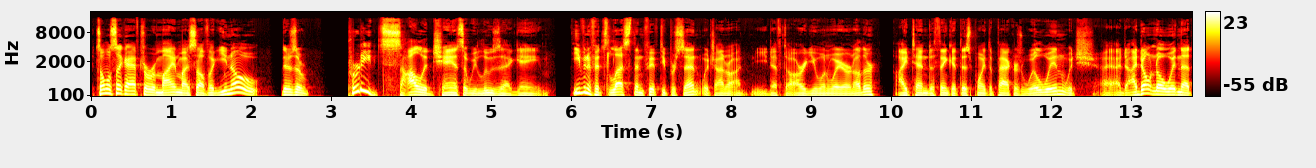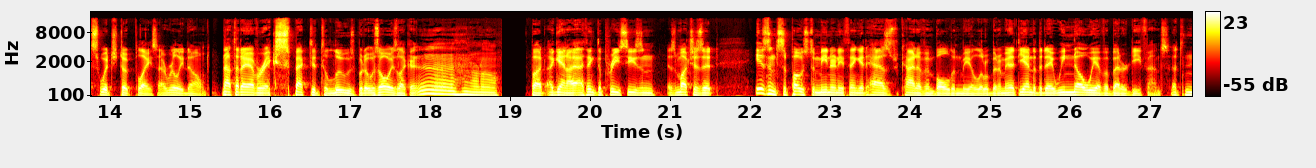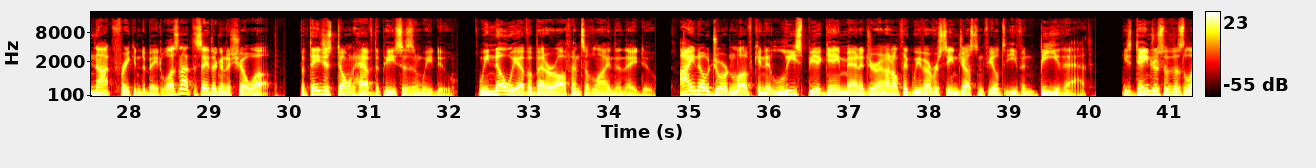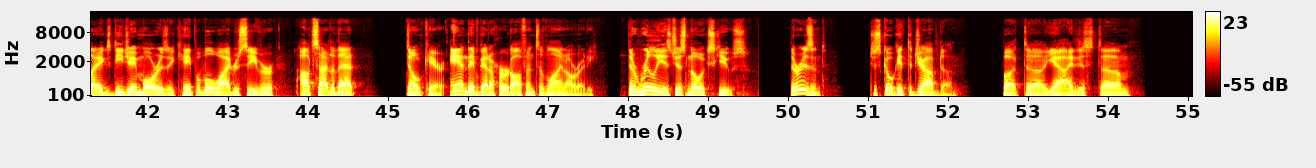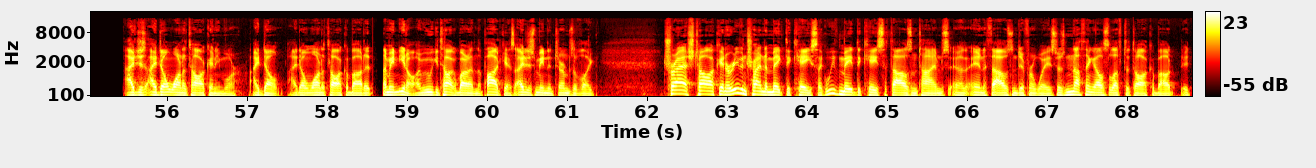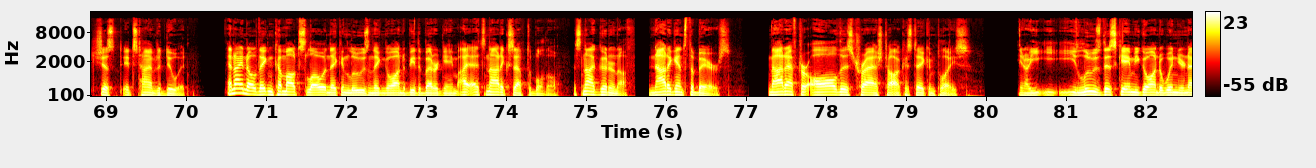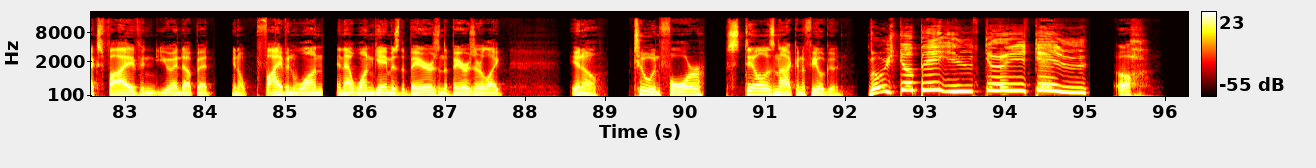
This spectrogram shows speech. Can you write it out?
It's almost like I have to remind myself, like, you know, there's a pretty solid chance that we lose that game. Even if it's less than 50%, which I don't, you'd have to argue one way or another. I tend to think at this point the Packers will win, which I, I don't know when that switch took place. I really don't. Not that I ever expected to lose, but it was always like, a, eh, I don't know. But again, I, I think the preseason, as much as it isn't supposed to mean anything, it has kind of emboldened me a little bit. I mean, at the end of the day, we know we have a better defense. That's not freaking debatable. That's not to say they're going to show up, but they just don't have the pieces and we do. We know we have a better offensive line than they do. I know Jordan Love can at least be a game manager, and I don't think we've ever seen Justin Fields even be that. He's dangerous with his legs. DJ Moore is a capable wide receiver. Outside of that, don't care. And they've got a hurt offensive line already. There really is just no excuse. There isn't. Just go get the job done. But uh, yeah, I just um, I just I don't want to talk anymore. I don't. I don't want to talk about it. I mean, you know, I mean we could talk about it in the podcast. I just mean in terms of like trash talking or even trying to make the case. Like we've made the case a thousand times uh, in a thousand different ways. There's nothing else left to talk about. It's just it's time to do it. And I know they can come out slow and they can lose and they can go on to be the better game. I, it's not acceptable though. It's not good enough. Not against the Bears. Not after all this trash talk has taken place. You know, you, you lose this game, you go on to win your next five, and you end up at you know five and one, and that one game is the Bears, and the Bears are like, you know, two and four. Still is not going to feel good. Beat you. Oh,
